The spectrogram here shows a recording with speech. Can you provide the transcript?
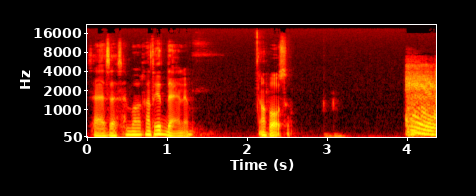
Ça, ça, ça m'a rentré dedans, là. On passe ça.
